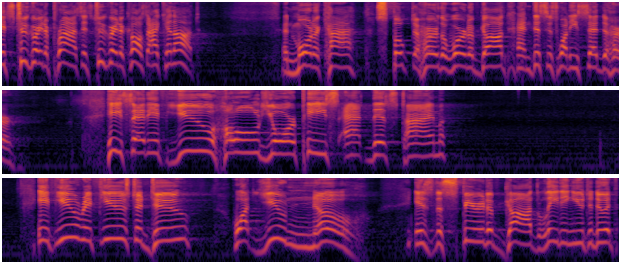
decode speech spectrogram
It's too great a price. It's too great a cost. I cannot. And Mordecai spoke to her the word of God, and this is what he said to her he said, If you hold your peace at this time, if you refuse to do what you know is the Spirit of God leading you to do it,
